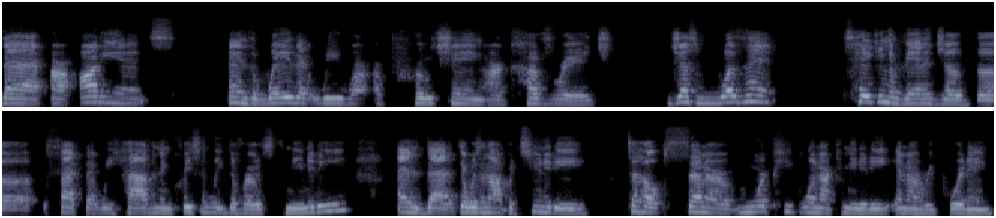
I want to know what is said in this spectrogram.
that our audience and the way that we were approaching our coverage just wasn't taking advantage of the fact that we have an increasingly diverse community and that there was an opportunity to help center more people in our community in our reporting.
